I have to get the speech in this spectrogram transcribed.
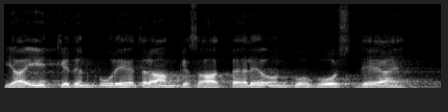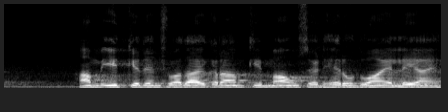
یا عید کے دن پورے احترام کے ساتھ پہلے ان کو گوشت دے آئیں۔ ہم عید کے دن شہدائے کرام کی ماؤں سے ڈھیروں دعائیں لے آئیں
